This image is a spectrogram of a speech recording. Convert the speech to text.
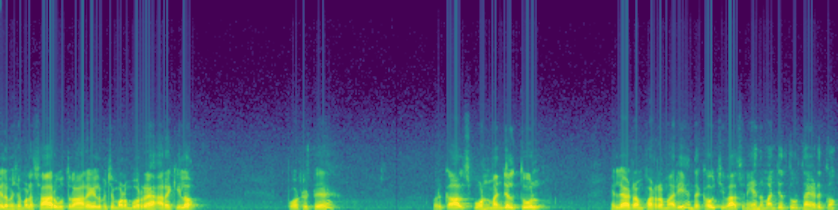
எலுமிச்சம்பழம் சாறு ஊற்றுறோம் அரை எலுமிச்சம்பழம் போடுறேன் அரை கிலோ. போட்டுட்டு ஒரு கால் ஸ்பூன் மஞ்சள் தூள். எல்லா இடம் படுற மாதிரி அந்த கவுச்சி வாசனையை இந்த மஞ்சள் தூள் தான் எடுக்கும்.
